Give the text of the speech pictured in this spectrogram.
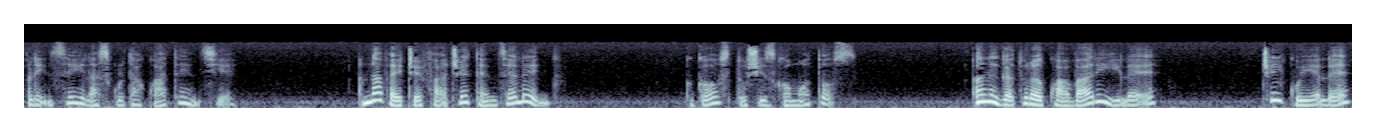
Linsei îl asculta cu atenție. N-aveai ce face, te înțeleg." Gostul și zgomotos. În legătură cu avariile, ce cu ele?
